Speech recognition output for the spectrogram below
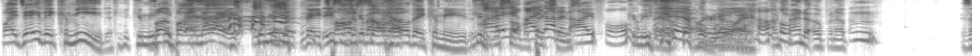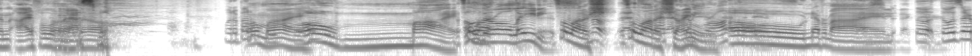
by day they comede, Comedian- but by night they talk about how they comede. I, I got an eyeful. Comedian. Oh, right boy. now. I'm trying to open up. Mm. Is an eyeful of an Oh, no. asshole? What about? Oh a my. Oh my! That's oh, lot- they're all ladies. It's a lot of. sh- that's a lot of that's the shiny. Oh, never mind. The, those are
